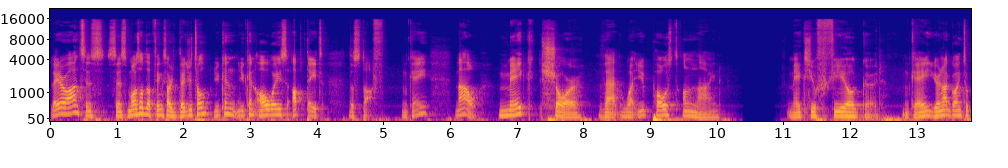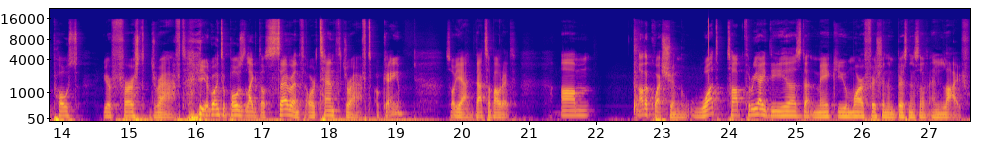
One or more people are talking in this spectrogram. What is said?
Later on, since since most of the things are digital, you can you can always update the stuff. Okay. Now make sure that what you post online makes you feel good. Okay. You're not going to post your first draft. You're going to post like the seventh or tenth draft. Okay. So yeah, that's about it. Um, another question: What top three ideas that make you more efficient in business of and life?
